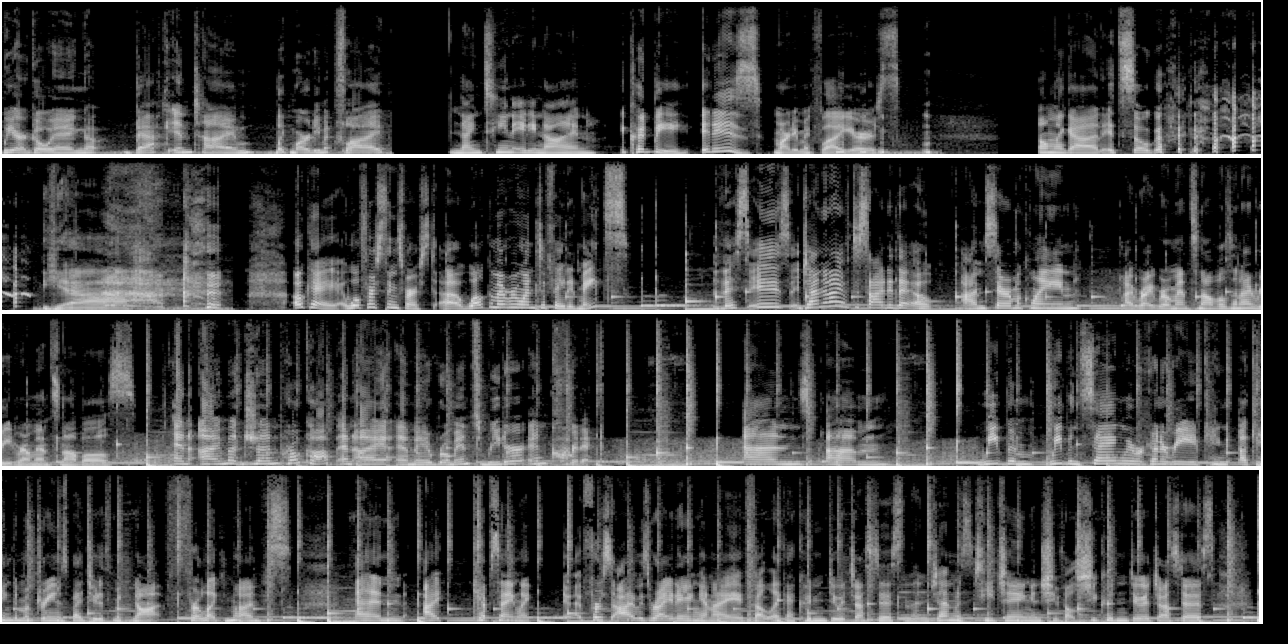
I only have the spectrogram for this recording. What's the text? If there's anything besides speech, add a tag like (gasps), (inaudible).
We are going back in time, like Marty McFly. 1989. It could be. It is Marty McFly (laughs) years. oh my God. It's so good. yeah. (laughs) okay. Well, first things first. Uh, welcome everyone to Fated Mates. This is Jen and I have decided that, oh, I'm Sarah MacLean. I write romance novels and I read romance novels. And I'm Jen Prokop, and I am a romance reader and critic. And um, we've been we've been saying we were going to read King, A Kingdom of Dreams by Judith McNaught for like months, and I kept saying like first I was writing and I felt like I couldn't do it justice, and then Jen was teaching and she felt she couldn't do it justice,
